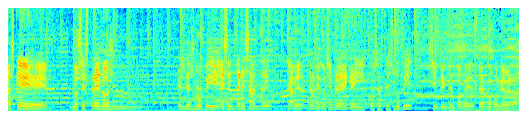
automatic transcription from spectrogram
Verdad es que los estrenos, mm, el de Snoopy es interesante. Ya, ve, ya os digo, siempre que hay cosas de Snoopy, siempre intento verlo porque de verdad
